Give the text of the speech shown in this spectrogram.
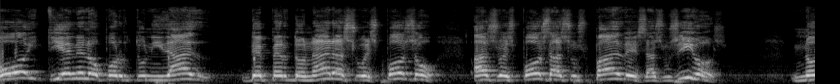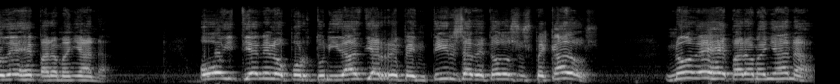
Hoy tiene la oportunidad de perdonar a su esposo, a su esposa, a sus padres, a sus hijos. No deje para mañana. Hoy tiene la oportunidad de arrepentirse de todos sus pecados. No deje para mañana.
